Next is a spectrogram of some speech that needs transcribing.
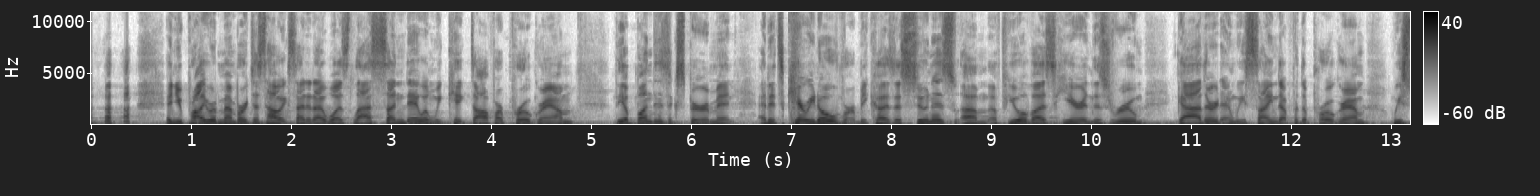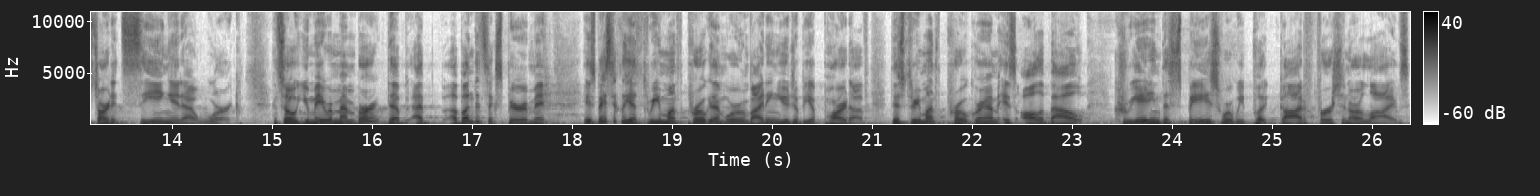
and you probably remember just how excited I was last Sunday when we kicked off our program, the Abundance Experiment, and it's carried over because as soon as um, a few of us here in this room gathered and we signed up for the program, we started seeing it at work. And so you may remember the Abundance Experiment is basically a three month program we're inviting you to be a part of. This three month program is all about creating the space where we put God first in our lives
